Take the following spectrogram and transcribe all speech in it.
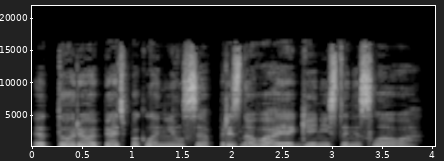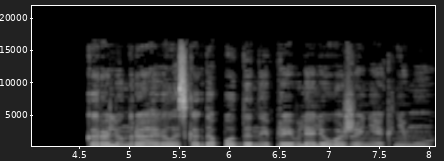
Эторио опять поклонился, признавая гений Станислава. Королю нравилось, когда подданные проявляли уважение к нему.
